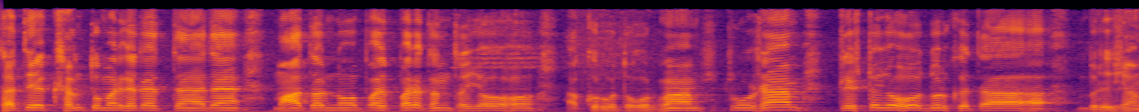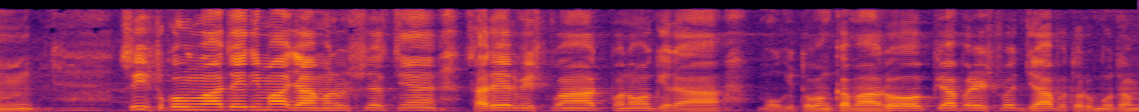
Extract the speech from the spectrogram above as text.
तत् क्षन्तुमर्हतस्तात् मातर्नो परतन्त्रयोः अकुर्वतोर्वां स्त्रूषां क्लिष्टयोः दुर्गता भृशम् श्रीसुकुवाच इति माया मनुष्यस्य सरेर्विश्वात्मनो गिरा मोहितोऽङ्कमारोप्य परिष्वज्यापतुर्मुधं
